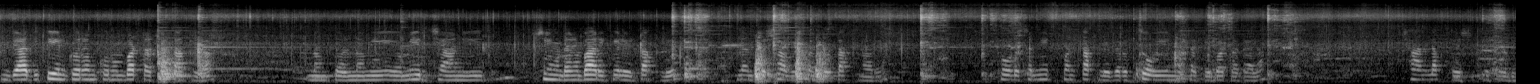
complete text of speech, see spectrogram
म्हणजे आधी तेल गरम करून बटाटा टाकला. नंतर ना मी मिरची आणि शेंगदाणे बारीक केले टाकले. नंतर शाबू कांदा टाकणार आहे. थोडंसं मीठ पण टाकले जरा चव येण्यासाठी बटाट्याला. छान लागते अशी खिचडी.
